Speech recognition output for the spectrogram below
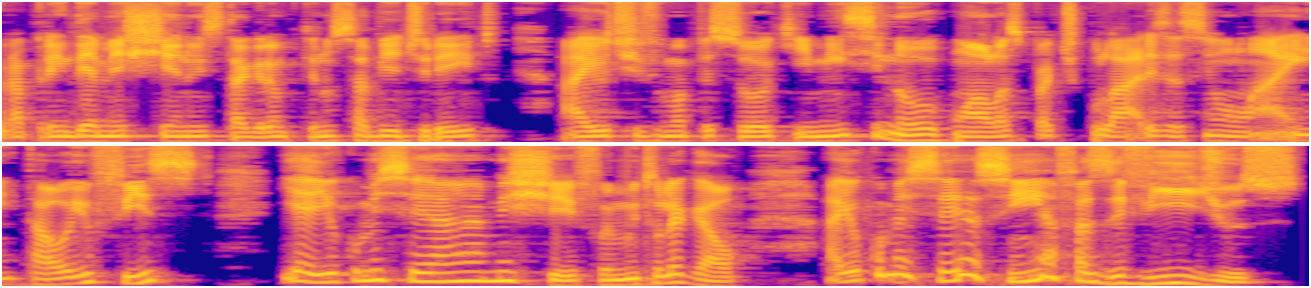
Para aprender a mexer no Instagram, porque eu não sabia direito. Aí eu tive uma pessoa que me ensinou com aulas particulares, assim, online e tal, e eu fiz. E aí eu comecei a mexer, foi muito legal. Aí eu comecei, assim, a fazer vídeos.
